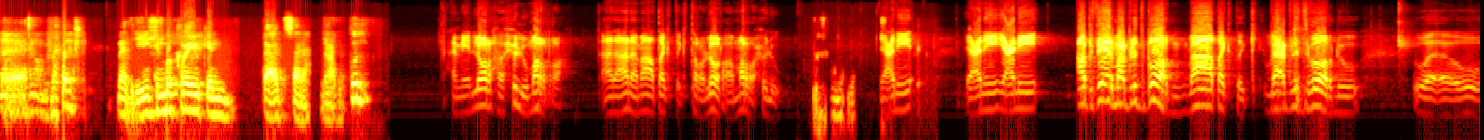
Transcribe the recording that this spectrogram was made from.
أدري- ما أدري. يمكن بكرة يمكن بعد سنة. يعني كل يعني lore ها حلو مرة. أنا أنا ما أطقطق ترى lore ها مرة حلو. يعني يعني يعني up there مع Bloodborne ما أطقطق. مع Bloodborne و, و... و...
